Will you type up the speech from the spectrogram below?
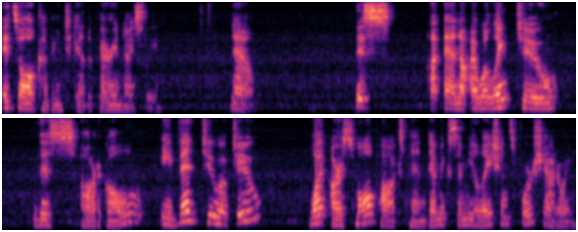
It's all coming together very nicely. Now, this, and I will link to this article, Event 202, What Are Smallpox Pandemic Simulations Foreshadowing?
